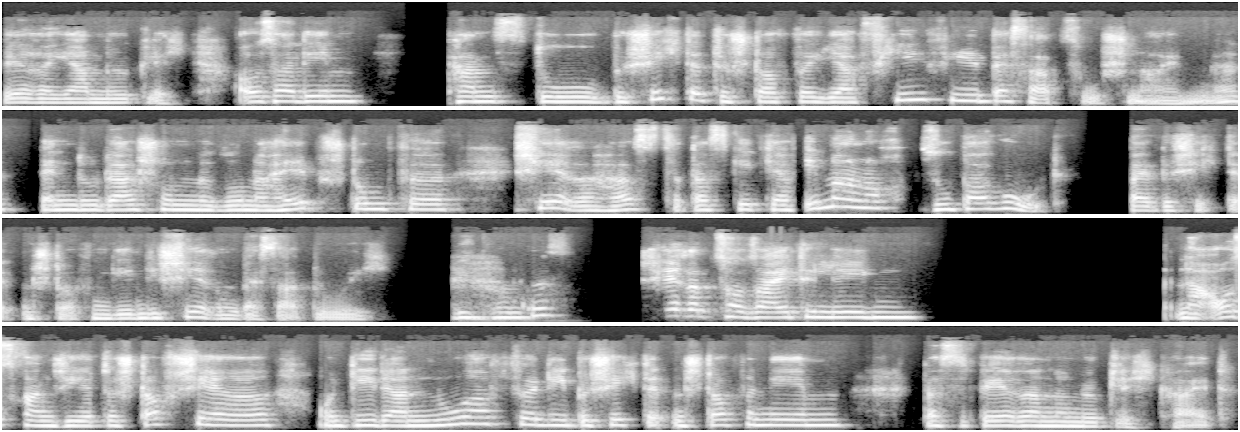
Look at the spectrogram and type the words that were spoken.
Wäre ja möglich. Außerdem kannst du beschichtete Stoffe ja viel, viel besser zuschneiden. Ne? Wenn du da schon so eine halbstumpfe Schere hast, das geht ja immer noch super gut. Bei beschichteten Stoffen gehen die Scheren besser durch. Wie kommt das? Schere zur Seite legen, eine ausrangierte Stoffschere und die dann nur für die beschichteten Stoffe nehmen, das wäre eine Möglichkeit.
